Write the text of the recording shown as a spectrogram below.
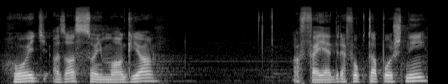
hogy az asszony magja a fejedre fog taposni,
